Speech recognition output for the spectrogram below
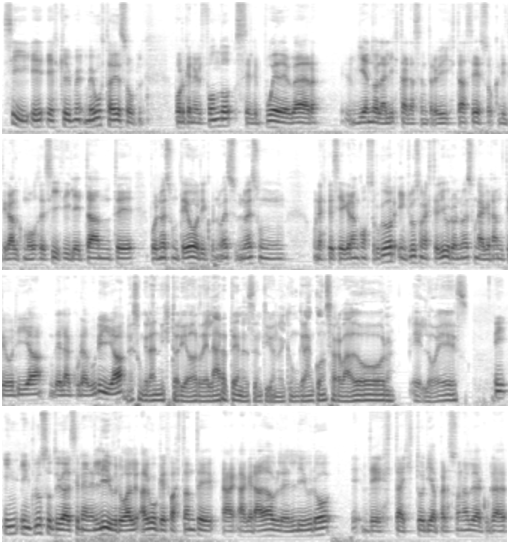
Sí, e, es que me gusta eso, porque en el fondo se le puede ver, viendo la lista de las entrevistas, eso, criticar, como vos decís, diletante, pues no es un teórico, no es, no es una especie de gran constructor, incluso en este libro no es una gran teoría de la curaduría. No es un gran historiador del arte en el sentido en el que un gran conservador eh, lo es incluso te iba a decir en el libro, algo que es bastante agradable del libro, eh, de esta historia personal de la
